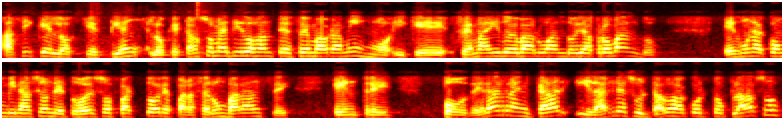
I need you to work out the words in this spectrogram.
Así que los que, tienen, los que están sometidos ante FEMA ahora mismo y que FEMA ha ido evaluando y aprobando, es una combinación de todos esos factores para hacer un balance entre poder arrancar y dar resultados a corto plazo,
